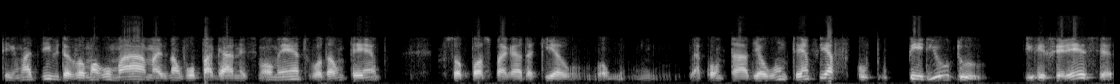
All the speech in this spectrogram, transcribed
tem uma dívida, vamos arrumar, mas não vou pagar nesse momento, vou dar um tempo, só posso pagar daqui a, um, a contado em algum tempo, e a, o, período de referência,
